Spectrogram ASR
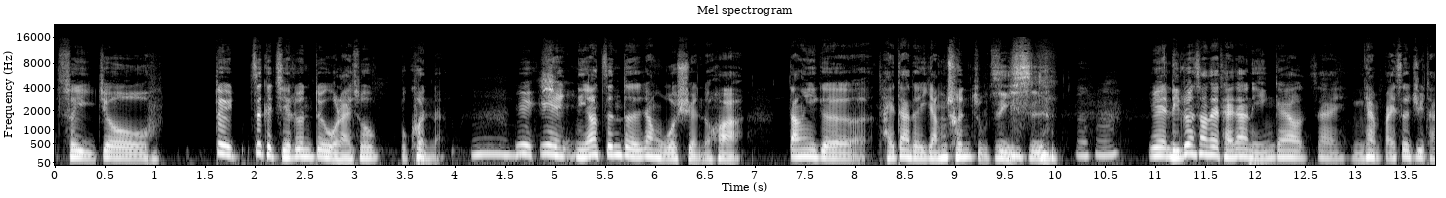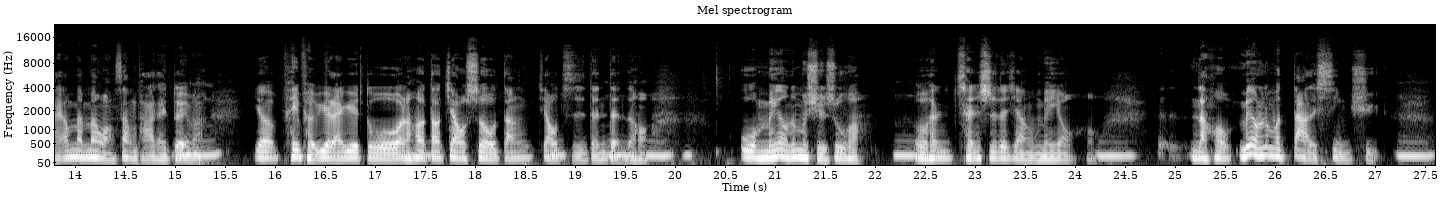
所以就对这个结论对我来说不困难，嗯，因为因为你要真的让我选的话。当一个台大的阳春主治医师，嗯哼，因为理论上在台大你应该要在你看白色巨塔要慢慢往上爬才对嘛，嗯、要 paper 越来越多，然后到教授当教职等等的哈，嗯嗯、我没有那么学术化，嗯、我很诚实的讲没有，嗯、然后没有那么大的兴趣，嗯，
